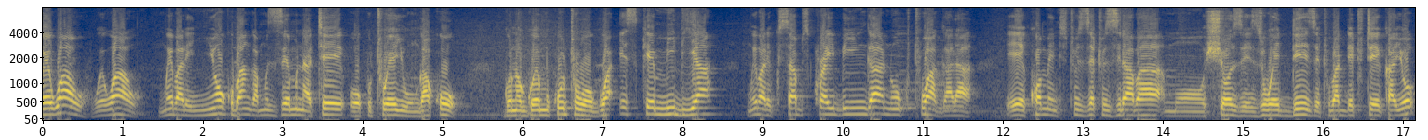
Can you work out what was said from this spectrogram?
weewaawo weewaawo mwebale nnyo kubanga muzzeemu nate okutweyungako. Guno gwe mukutu ogwa sk media mwebale kusubscribinga n'okutwagala. E, comment tuzze tuziraba mu shows eziwedde zetubadde tuteekayo.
